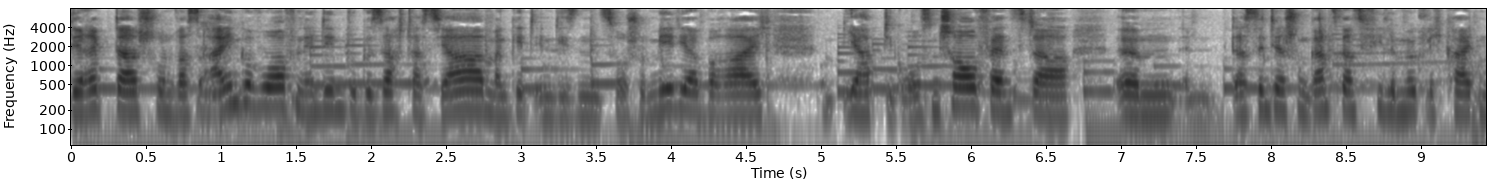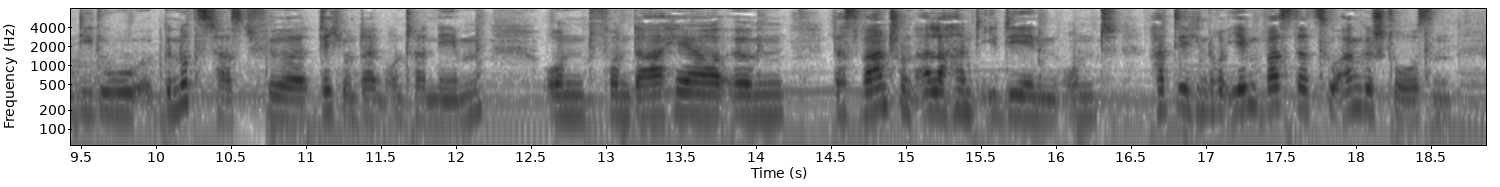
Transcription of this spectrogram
direkt da schon was eingeworfen, indem du gesagt hast, ja, man geht in diesen Social-Media-Bereich, ihr habt die großen Schaufenster. Ähm, das sind ja schon ganz, ganz viele Möglichkeiten, die du genutzt hast für dich und dein Unternehmen. Und von daher, ähm, das waren schon allerhand Ideen. Und hat dich noch irgendwas dazu angestoßen?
